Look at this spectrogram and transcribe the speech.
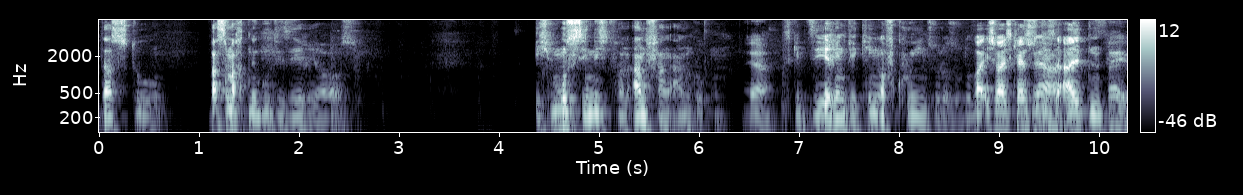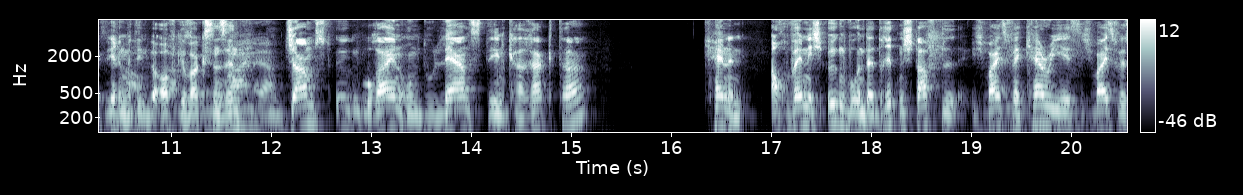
dass du. Was macht eine gute Serie aus? Ich muss sie nicht von Anfang an gucken. Ja. Es gibt Serien wie King of Queens oder so. Du, ich weiß, kennst du Ja, diese alten safe, Serien, mit genau. denen wir aufgewachsen sind? rein, ja. Du jumpst irgendwo rein und du lernst den Charakter kennen. Auch wenn ich irgendwo in der dritten Staffel, ich weiß, wer Carrie ist, ich weiß, wer,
